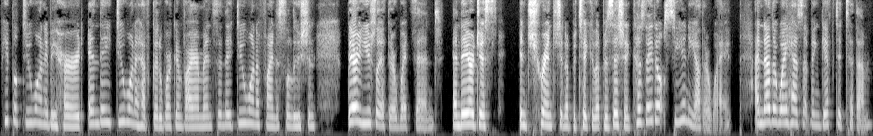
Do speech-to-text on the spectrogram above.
people do want to be heard and they do want to have good work environments and they do want to find a solution they're usually at their wits end and they are just entrenched in a particular position because they don't see any other way. Another way hasn't been gifted to them.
